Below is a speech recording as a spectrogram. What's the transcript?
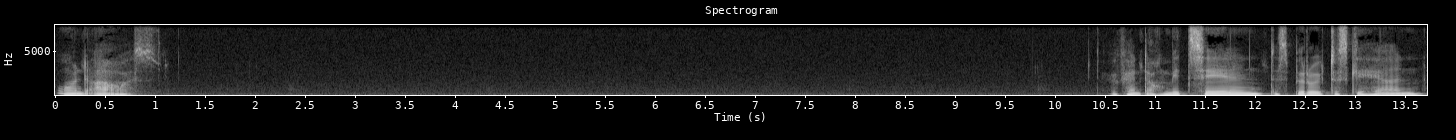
Und aus. Ihr könnt auch mitzählen, das beruhigt das Gehirn.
